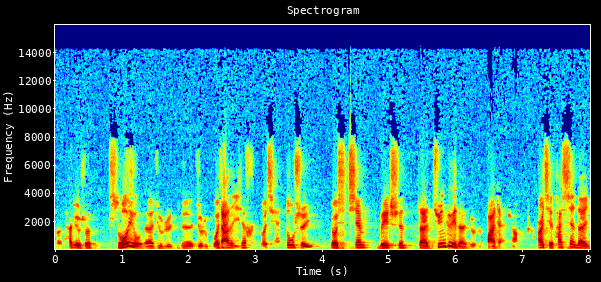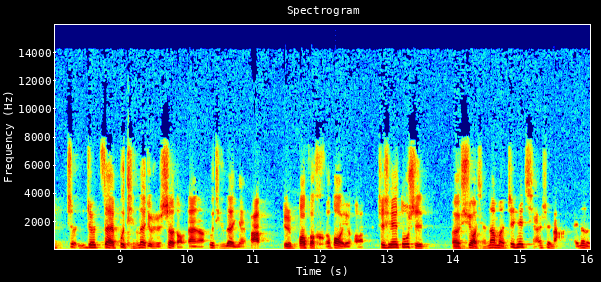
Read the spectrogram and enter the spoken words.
策，他就是说所有的就是呃就是国家的一些很多钱都是要先维持在军队的就是发展上。而且他现在这就在不停的就是射导弹啊，不停的研发，就是包括核爆也好，这些都是呃需要钱。那么这些钱是哪来的呢？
